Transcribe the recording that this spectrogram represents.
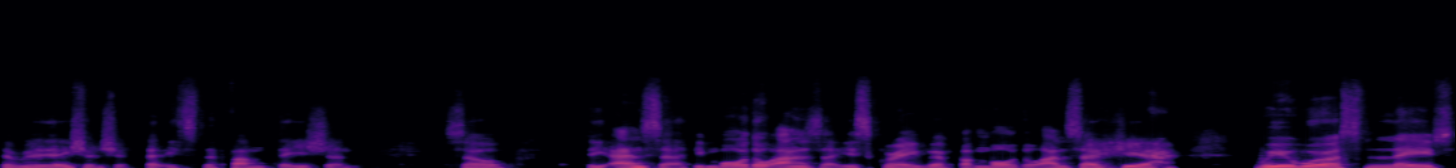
the relationship that is the foundation. So the answer, the model answer is great. We've got model answer here. We were slaves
